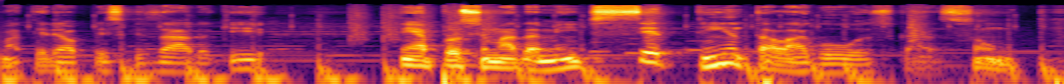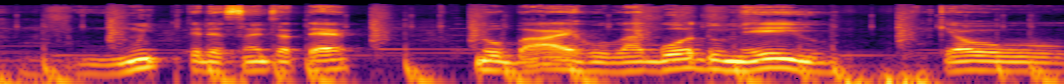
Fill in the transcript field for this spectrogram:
material pesquisado aqui, tem aproximadamente 70 lagoas, cara. São muito interessantes, até no bairro Lagoa do Meio, que é o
